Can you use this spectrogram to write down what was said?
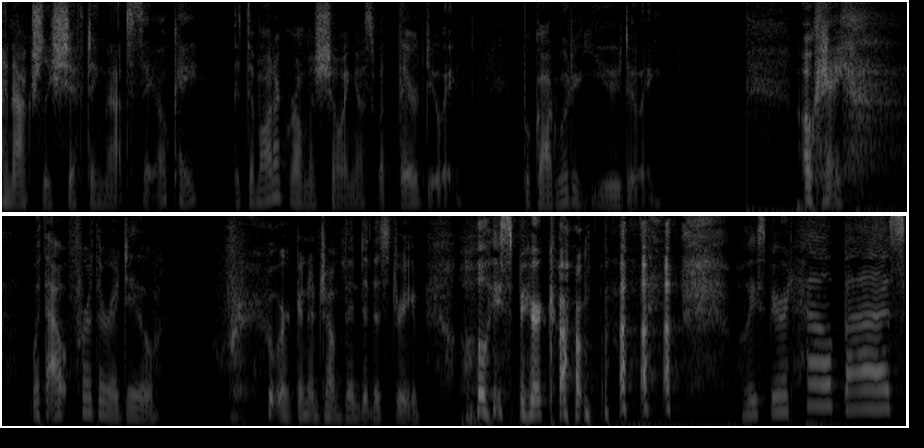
And actually shifting that to say, okay, the demonic realm is showing us what they're doing. But God, what are you doing? Okay, without further ado, we're, going to jump into this dream. Holy Spirit, come. Holy Spirit, help us.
